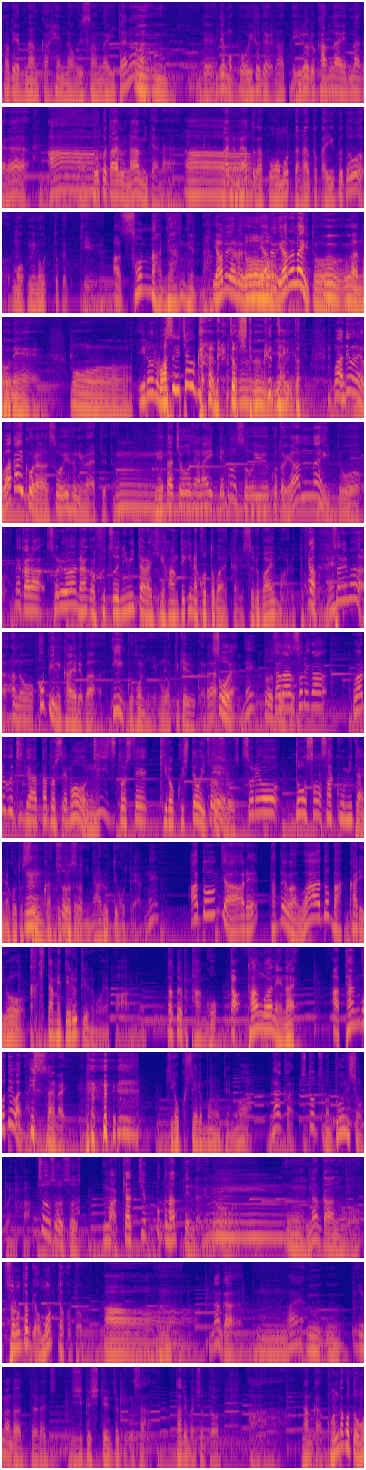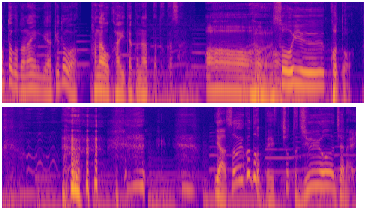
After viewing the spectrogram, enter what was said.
ん例えばなんか変なおじさんがいたら、うんうん。うんででもこういうふうだよなっていろいろ考えながらああこういうことあるなみたいな。ああるなとかかこう思ったなとかいうことをもうメモっとくっていう。あそんなんやんねんな。やるやる。うんやるやらないと、うんうんうん。あのねもういろいろ忘れちゃうからね年取ってくると。まあでもね若い頃はそういうふうにはやってた。ネネタ帳じゃないけどそういうことをやんないと。だからそれはなんか普通に見たら批判的な言葉やったりする場合もあるってことね。それはあのコピーに変えればいい句本人に持っていけるから。そうやんね。そうそうそう。ただそれが悪口であったとしても、うん。事実として記録しておいてそうそうそう。それをどう創作みたいなことするかっていうことになるってことやんね、あとじゃああれ例えばワードばっかりを書き溜めてるっていうのもやっぱあるの？例えば単語。あ単語はねない。あ単語ではない。一切ない。記録しているものっていうのはなんか一つの文章というか。そうそうそう。まあキャッチっぽくなってんだけどうん。んなんかあのその時思ったこと。あなんか、うん、前ーうんうん。今だったらじ自粛してる時にさ例えばちょっとあーなんかこんなこと思ったことないんだけど花を買いたくなったとかさ、ああ、うんそういうこと。いやそういうことってちょっと重要じゃない。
